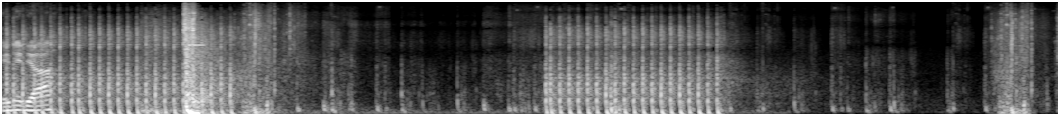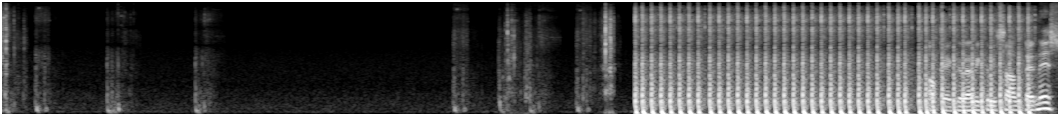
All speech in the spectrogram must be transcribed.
Ini dia. Oke, Crystal Tennis.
